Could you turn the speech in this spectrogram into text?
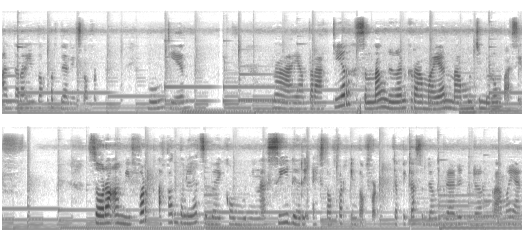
antara introvert dan extrovert. Mungkin nah yang terakhir senang dengan keramaian namun cenderung pasif Seorang ambivert akan terlihat sebagai kombinasi dari extrovert introvert ketika sedang berada di dalam keramaian.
